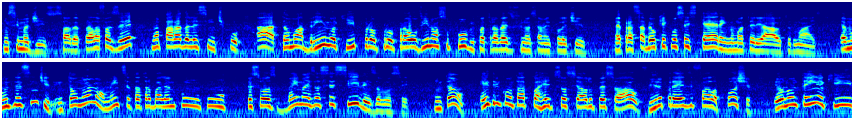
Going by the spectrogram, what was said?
em cima disso, sabe? É para ela fazer uma parada ali assim, tipo, ah, estamos abrindo aqui para ouvir nosso público através do financiamento coletivo é para saber o que, que vocês querem no material e tudo mais. É muito nesse sentido. Então, normalmente, você está trabalhando com, com pessoas bem mais acessíveis a você. Então, entre em contato com a rede social do pessoal, vira para eles e fala: Poxa, eu não tenho aqui,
